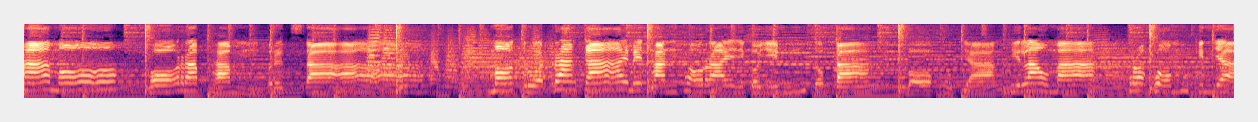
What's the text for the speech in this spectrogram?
หาหมอ ขอรับคำปรึกษา หมอตรวจร่างกายไม่ทันเท่าไรก็ยิ้มสบตา บอกทุกอย่างที่เล่ามา เพราะผมกินยา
